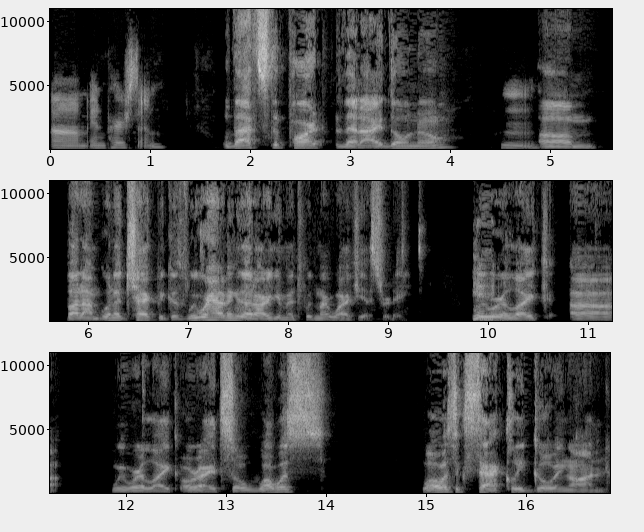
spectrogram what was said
um, in person? well that's the part that i don't know. Hmm. um but i'm gonna check because we were having that argument with my wife yesterday. We were like uh we were like all right so what was what was exactly going on?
